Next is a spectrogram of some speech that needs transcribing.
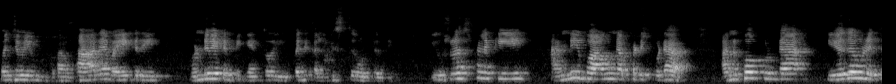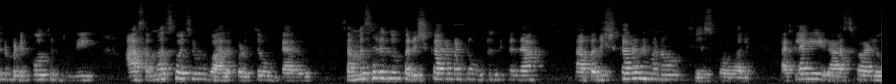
కొంచెం ఈ భార్య వైఖరి మొండి వైఖరి ఎంతో ఇబ్బంది కలిగిస్తూ ఉంటుంది. ఈ వృషభలకి అన్ని బాగున్నప్పటికీ కూడా అనుకోకుండా ఏదో ఒకటి ఎత్తున పడిపోతుంటుంది. ఆ సమస్య వచ్చినప్పుడు బాధపడుతూ ఉంటారు. సమస్యలకు పరిష్కారం అంటూ ఉంటుంది కదా. ఆ పరిష్కారాన్ని మనం చేసుకోవాలి. అట్లాగే ఈ రాశి వాళ్ళు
